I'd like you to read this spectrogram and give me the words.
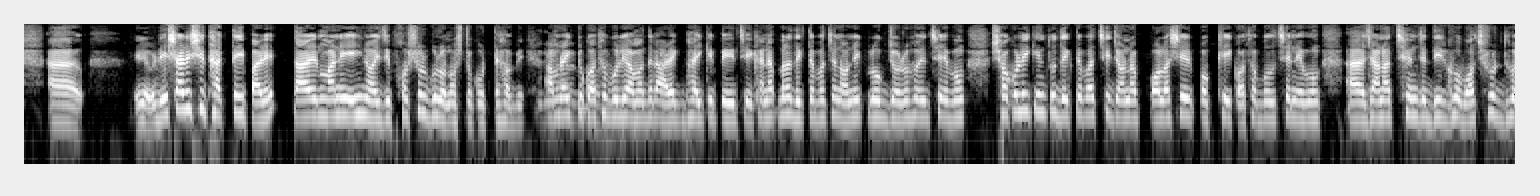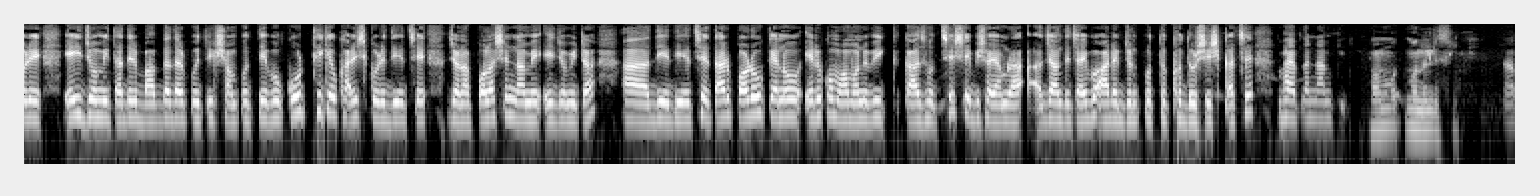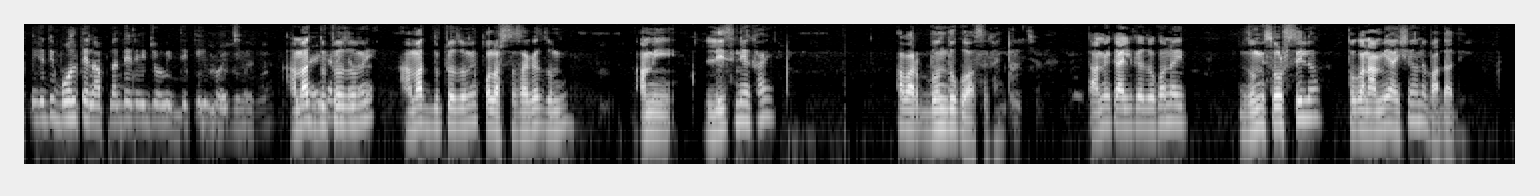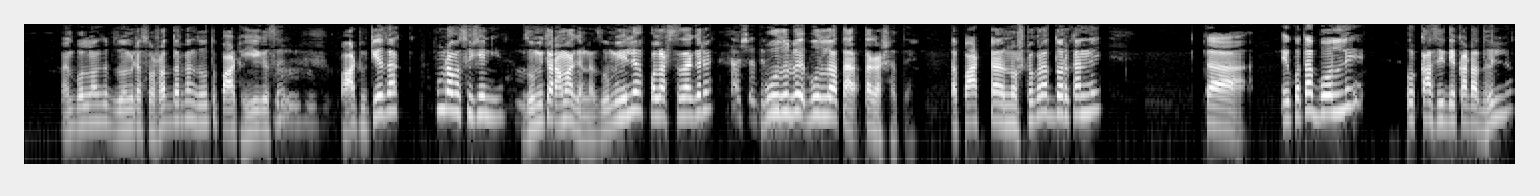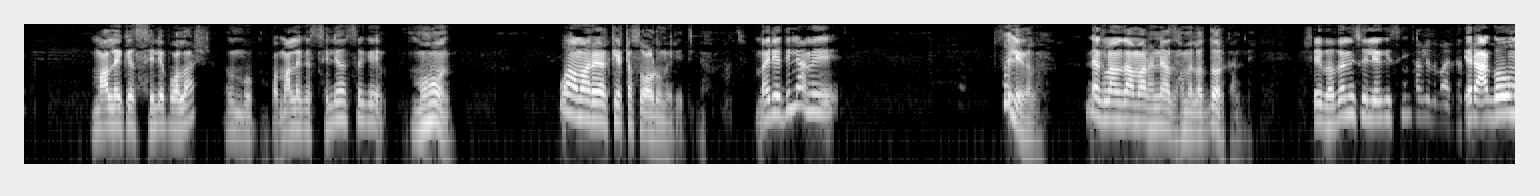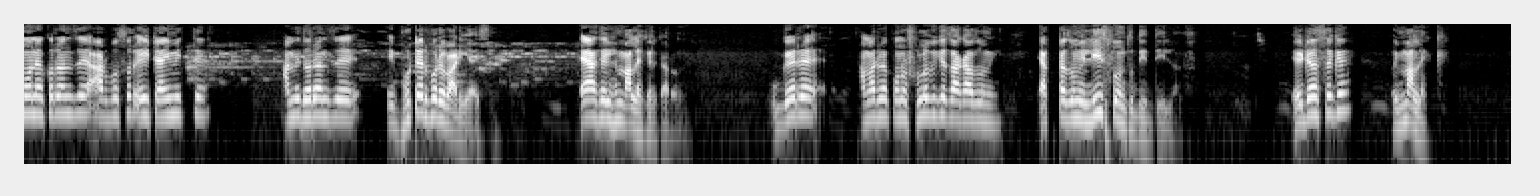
রেষারেষি থাকতেই পারে। তার মানে এই নয় যে ফসলগুলো নষ্ট করতে হবে। আমরা একটু কথা বলি আমাদের আরেক ভাইকে পেয়েছি। এখানে আপনারা দেখতে পাচ্ছেন অনেক লোক জড়ো হয়েছে এবং সকলেই কিন্তু দেখতে পাচ্ছি জনাব পলাশের পক্ষেই কথা বলছেন এবং জানাচ্ছেন যে দীর্ঘ বছর ধরে এই জমি তাদের বাপদাদার পৈতৃক সম্পত্তি এবং কোর্ট থেকেও খারিজ করে দিয়েছে। জনাব পলাশের নামে এই জমিটা আহ, দিয়ে দিয়েছে। তারপরেও কেন এরকম অমানবিক কাজ হচ্ছে সে বিষয়ে আমরা জানতে চাইব। আরেকজন প্রত্যক্ষদর্শীর কাছে। ভাই আপনার নাম কি? মোহাম্মদ মনিরুল ইসলাম। আপনি যদি বলতেন আপনাদের এই জমিতে কি হয়েছে? আমার দুটো জমি আমার দুটো জমি পলাশ চাষাকের জমি। আমি লিজ নিয়ে খাই আবার বন্দুকও আছে এখানটা। আচ্ছা। আমি কালকে যখন এই জমি চড়ছিল তখন আমি এসে ওখানে বাধা দিই। আমি বললাম যে জমিটা শশার দরকার যেহেতু পাট হয়ে গেছে। পাট উঠিয়ে যাক তোমরা আবার শুষে নিয়ে। জমি তো আর আমাকে না জমি হলে পলাশ চাষাকের তার সাথে বুঝবে বুঝলা টাকার সাথে। তা পাটটা নষ্ট করার দরকার নেই। তা এই কথা বললি ওর কাশি দিয়ে কাটা ধরলো। মালিকের ছেলে পলাশ মালিকের ছেলে হচ্ছে গিয়ে মোহন। ও আমার আর কি একটা চড়ও মেরে দিল। মেরে দিলে আমি চলে গেলাম। দেখলাম যে আমার হ্যাঁ ঝামেলার দরকার নেই। সেইভাবে আমি চলে গেছি। এর আগেও মনে করেন যে আর বছর এই টাইমিতে আমি ধরেন যে এই ভোটের পরে বাড়ি আইছি। এক এই মালিকের কারণে। উগের আমার পনেরো ষোলো বিঘে জায়গা জমি একটা জমি লিজ পর্যন্ত দিয়ে দিল এইটা হচ্ছে গে ওই মালিক।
